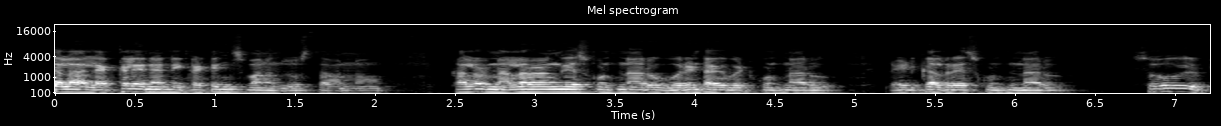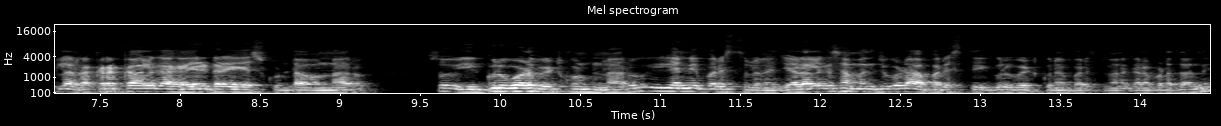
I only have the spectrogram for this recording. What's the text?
ఇలా లెక్కలేనన్ని కటింగ్స్ మనం చూస్తూ ఉన్నాం. కలర్ నల్ల రంగు వేసుకుంటున్నారు గోరింటాకు పెట్టుకుంటున్నారు రెడ్ కలర్ వేసుకుంటున్నారు. సో ఇట్లా రకరకాలుగా హెయిర్ డ్రై చేసుకుంటా ఉన్నారు. సో ఇగ్గులు కూడా పెట్టుకుంటున్నారు. ఇవన్నీ పరిస్థితులు ఉన్నాయి. జడలకు సంబంధించి కూడా ఆ పరిస్థితి ఇగ్గులు పెట్టుకునే పరిస్థితి మనకు కనపడుతుంది.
